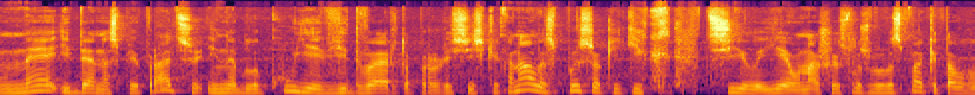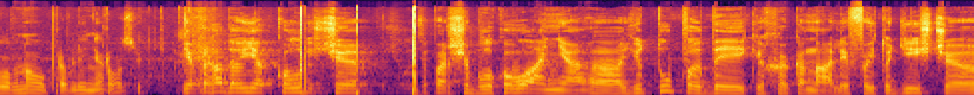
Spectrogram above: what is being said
не йде на співпрацю і не блокує відверто проросійські канали, список яких цілей є у нашої служби безпеки та в головного управління розвідки. Я пригадую, як коли ще почалися перші блокування Ютуб деяких каналів, і тоді ще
